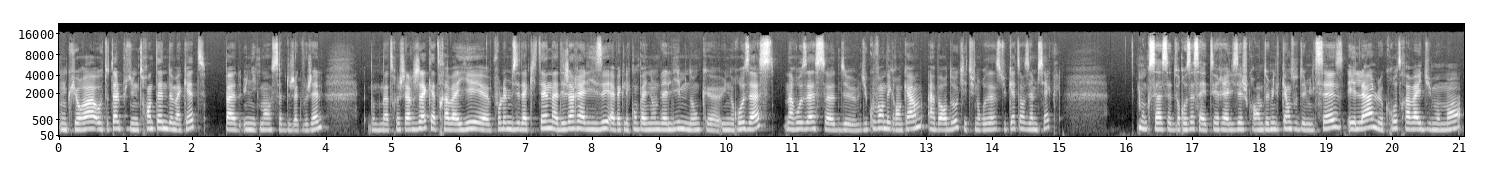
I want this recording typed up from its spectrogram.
donc il y aura au total plus d'une trentaine de maquettes, pas uniquement celle de Jacques Vogel. Donc notre cher Jacques a travaillé euh, pour le musée d'Aquitaine, a déjà réalisé avec les compagnons de la Lime donc euh, une rosace, la rosace euh, du couvent des Grands Carmes à Bordeaux, qui est une rosace du XIVe siècle. Donc ça, cette rosace a été réalisée, je crois, en 2015 ou 2016. Et là, le gros travail du moment,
